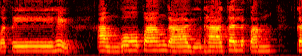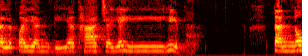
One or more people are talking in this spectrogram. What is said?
पतेः अङ्गोपाङ्गायुधाकल्पम् कल्पयन्ति यथा च यैः। तन्नो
